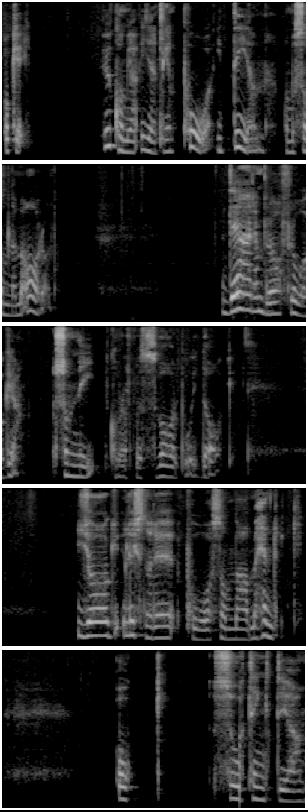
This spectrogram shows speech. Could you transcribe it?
Okej. Hur kom jag egentligen på idén om att somna med Aron? Det är en bra fråga som ni kommer att få svar på idag. Jag lyssnade på Somna med Henrik. Och så tänkte jag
